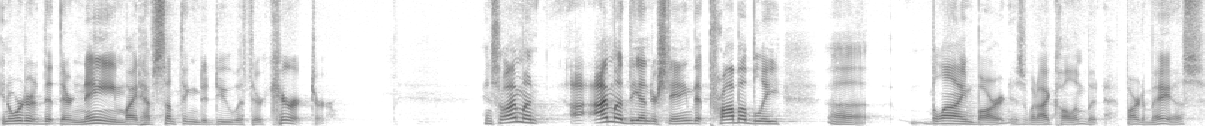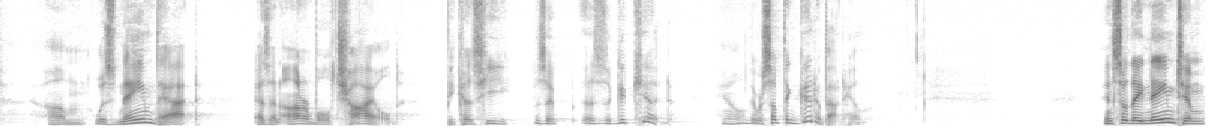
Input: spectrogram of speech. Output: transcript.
in order that their name might have something to do with their character. And so I'm, on, I'm of the understanding that probably uh, blind Bart is what I call him, but Bartimaeus um, was named that as an honorable child because he was a, was a good kid. You know, there was something good about him. And so they named him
